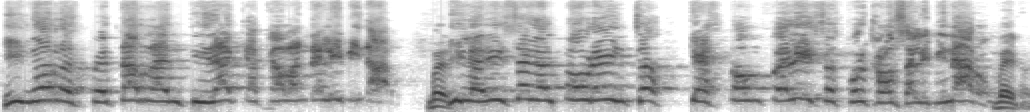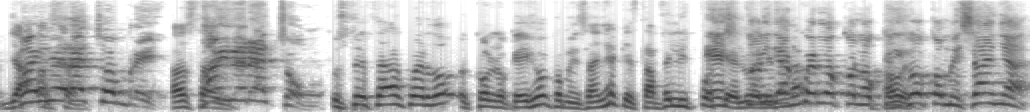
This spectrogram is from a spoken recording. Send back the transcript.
y no respetar la entidad que acaban de eliminar. Bueno. Y le dicen al pobre hincha que están felices porque los eliminaron. Bueno, ya, no hay derecho, hombre. No hay derecho. ¿Usted está de acuerdo con lo que dijo Comesaña, que está feliz porque lo Estoy de eliminaron? acuerdo con lo que Ah, dijo. Comesaña,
